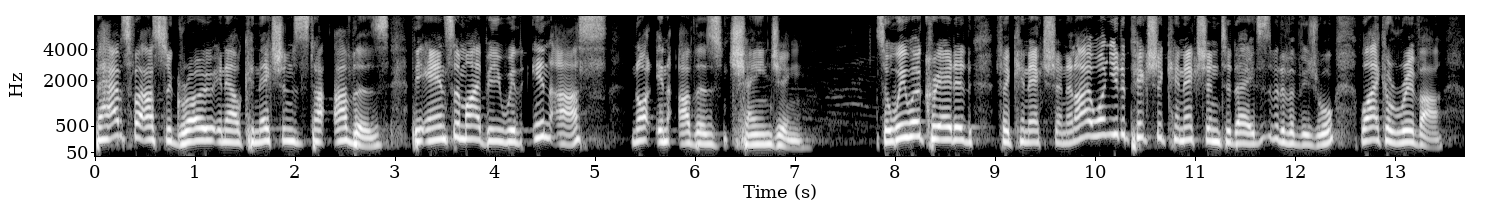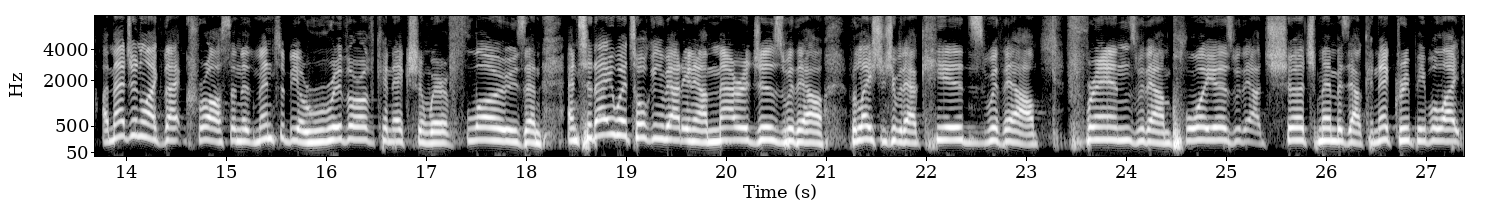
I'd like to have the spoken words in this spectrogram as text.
perhaps for us to grow in our connections to others, the answer might be within us, not in others changing. So we were created for connection. And I want you to picture connection today. This is a bit of a visual, like a river. Imagine like that cross, and it's meant to be a river of connection where it flows. And, and today we're talking about in our marriages, with our relationship with our kids, with our friends, with our employers, with our church members, our connect group people. Like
